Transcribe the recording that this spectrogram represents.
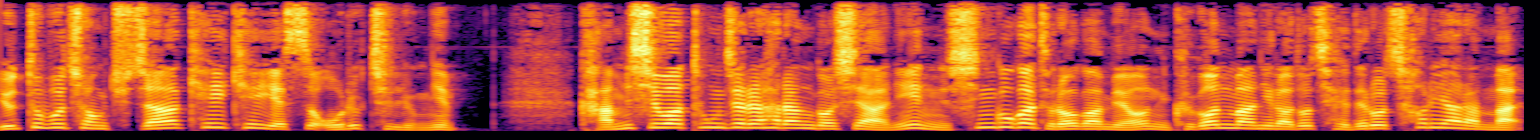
유튜브 청취자 KKS5676님. 감시와 통제를 하란 것이 아닌 신고가 들어가면 그것만이라도 제대로 처리하란 말.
